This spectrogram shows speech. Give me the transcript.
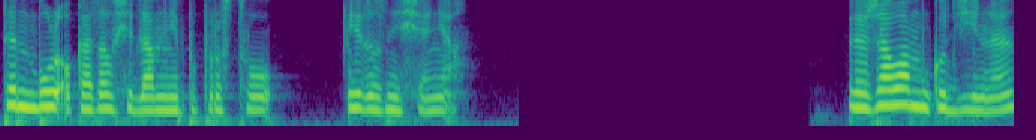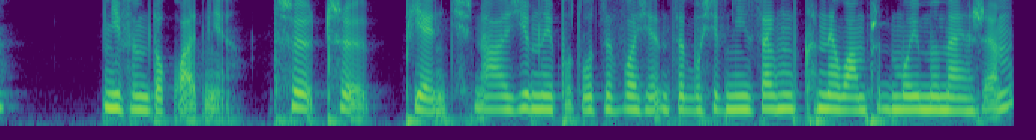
ten ból okazał się dla mnie po prostu nie do zniesienia. Leżałam godziny, nie wiem dokładnie, trzy czy pięć na zimnej podłodze w łazience, bo się w niej zamknęłam przed moim mężem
